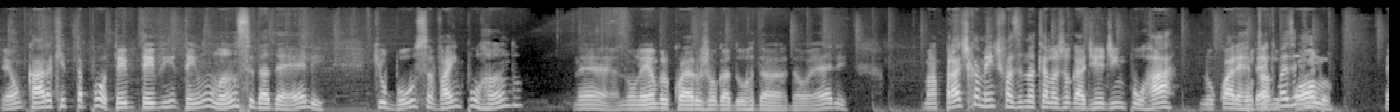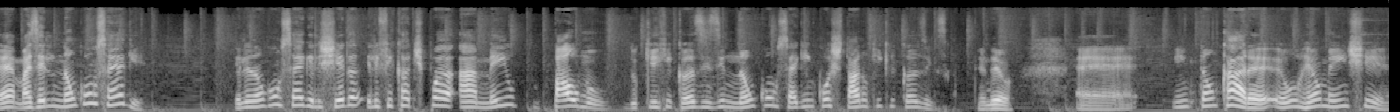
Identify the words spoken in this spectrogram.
É um cara que tá, pô, teve, teve, tem um lance da DL que o Bolsa vai empurrando, né? Não lembro qual era o jogador da, da OL, mas praticamente fazendo aquela jogadinha de empurrar no quarterback, no mas colo. ele é, mas ele não consegue. Ele não consegue, ele chega, ele fica tipo a, a, meio palmo do Kirk Cousins e não consegue encostar no Kirk Cousins, entendeu? É, então, cara, eu realmente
